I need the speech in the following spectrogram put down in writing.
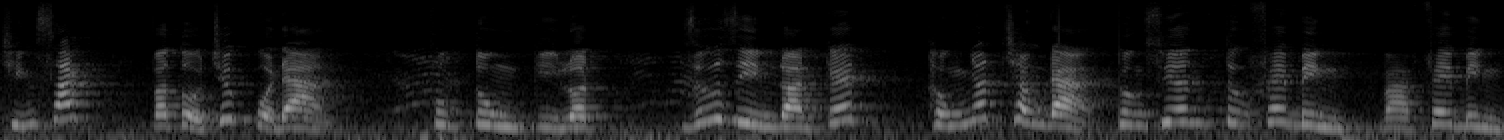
chính sách và tổ chức của Đảng, phục tùng kỷ luật, giữ gìn đoàn kết, thống nhất trong Đảng, thường xuyên tự phê bình và phê bình,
